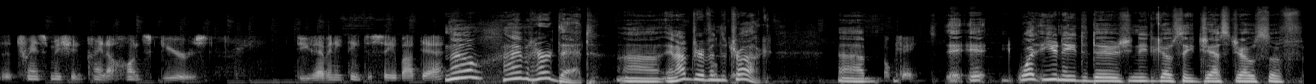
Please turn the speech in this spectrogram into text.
the transmission kind of hunts gears. Do you have anything to say about that? No, I haven't heard that, uh, and I've driven the truck. Okay. It, it, what you need to do is you need to go see Jess Joseph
